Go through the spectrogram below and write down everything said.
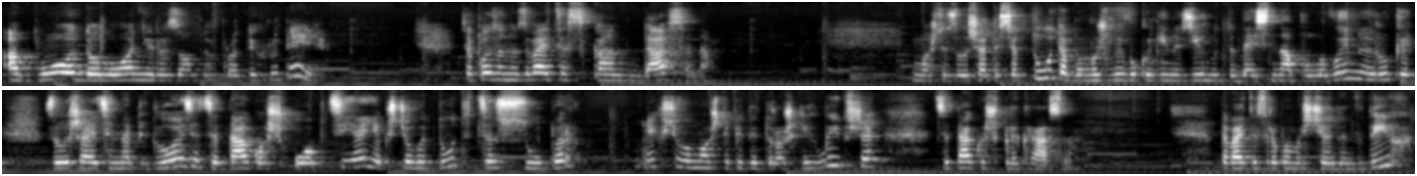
або долоні разом навпроти грудей. Ця поза називається скандасана. Можете залишатися тут, або, можливо, коліно зігнути десь наполовину, і руки залишаються на підлозі. Це також опція. Якщо ви тут, це супер. Якщо ви можете піти трошки глибше, це також прекрасно. Давайте зробимо ще один вдих.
